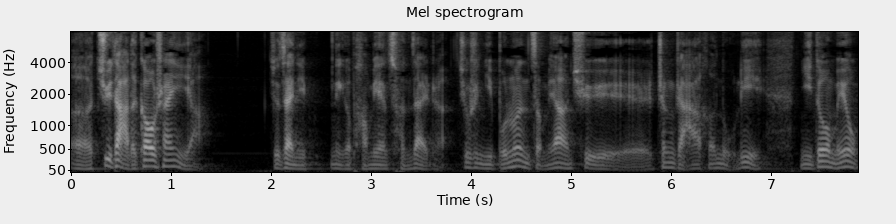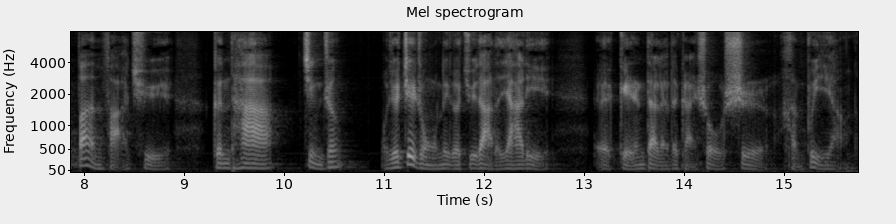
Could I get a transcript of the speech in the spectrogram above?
呃巨大的高山一样，就在你那个旁边存在着，就是你不论怎么样去挣扎和努力，你都没有办法去跟他竞争。我觉得这种那个巨大的压力。呃，给人带来的感受是很不一样的。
